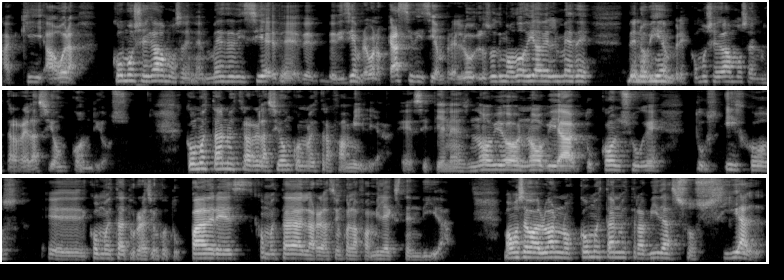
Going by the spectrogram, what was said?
aquí, ahora. ¿Cómo llegamos en el mes de diciembre? Bueno, casi diciembre, los últimos dos días del mes de, de noviembre? ¿Cómo llegamos en nuestra relación con Dios? ¿Cómo está nuestra relación con nuestra familia? Eh, si tienes novio, novia, tu cónyuge, tus hijos, eh, cómo está tu relación con tus padres, cómo está la relación con la familia extendida. Vamos a evaluarnos cómo está nuestra vida social,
